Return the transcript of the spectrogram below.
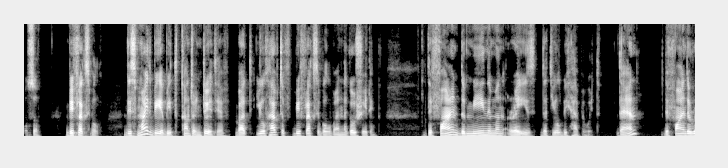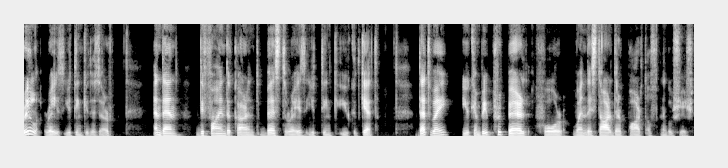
Also, be flexible. This might be a bit counterintuitive, but you'll have to be flexible when negotiating. Define the minimum raise that you'll be happy with. Then, define the real raise you think you deserve. And then, define the current best raise you think you could get. That way, you can be prepared for when they start their part of negotiation.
